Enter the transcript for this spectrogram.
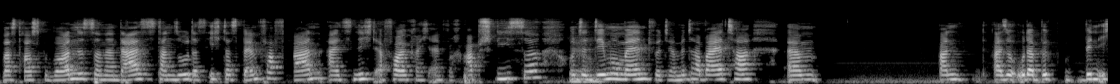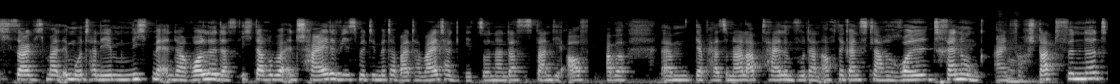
was draus geworden ist, sondern da ist es dann so, dass ich das BEM-Verfahren als nicht erfolgreich einfach abschließe. Und ja. in dem Moment wird der Mitarbeiter ähm, an, also oder bin ich, sage ich mal, im Unternehmen nicht mehr in der Rolle, dass ich darüber entscheide, wie es mit dem Mitarbeiter weitergeht, sondern das ist dann die Aufgabe ähm, der Personalabteilung, wo dann auch eine ganz klare Rollentrennung einfach ja. stattfindet.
